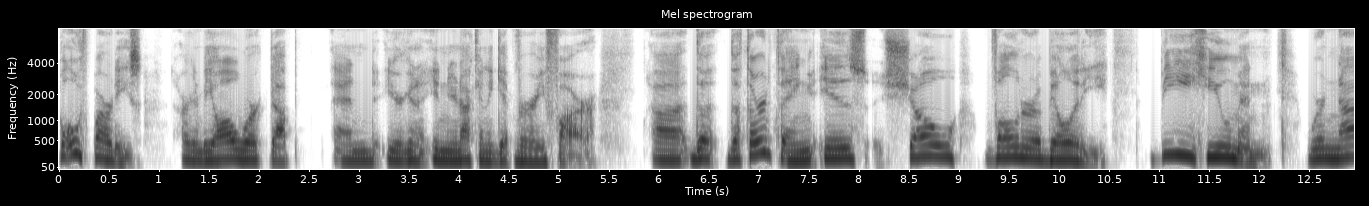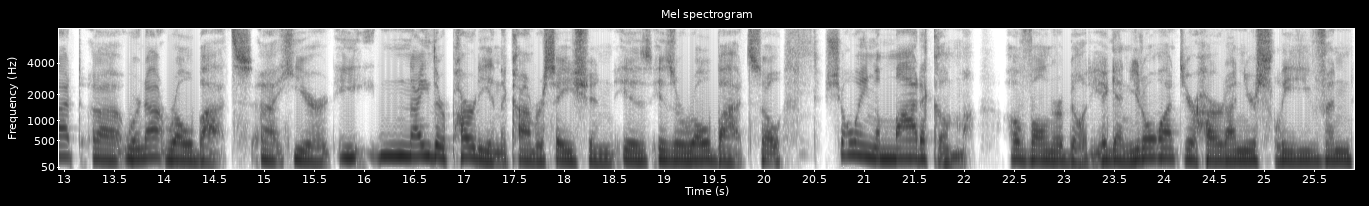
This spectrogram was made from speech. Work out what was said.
both parties are going to be all worked up, and you're gonna and you're not going to get very far. Uh, the the third thing is show vulnerability be human. We're not uh, we're not robots uh, here. neither party in the conversation is is a robot. So showing a modicum of vulnerability. Again, you don't want your heart on your sleeve and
